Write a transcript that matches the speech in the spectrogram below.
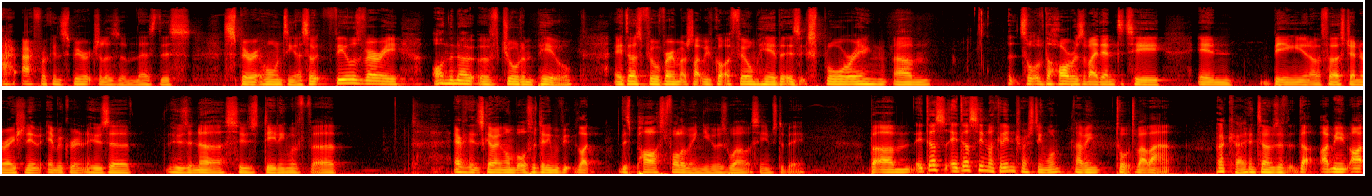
African spiritualism. There's this spirit haunting her, so it feels very on the note of Jordan Peele. It does feel very much like we've got a film here that is exploring um, sort of the horrors of identity in being you know a first generation immigrant who's a who's a nurse who's dealing with uh, everything that's going on, but also dealing with like this past following you as well. It seems to be. But um, it does it does seem like an interesting one. Having talked about that, Okay. in terms of the, I mean, I,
